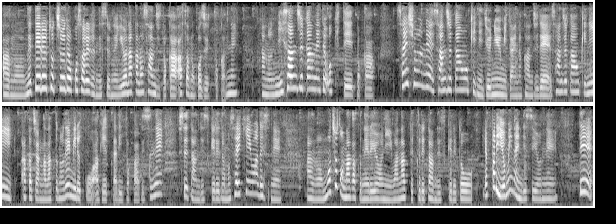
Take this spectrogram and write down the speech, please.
あの寝てる途中で起こされるんですよね。夜中の3時とか朝の5時とかね。23時間寝て起きてとか。最初はね3時間おきに授乳みたいな感じで3時間おきに赤ちゃんが泣くのでミルクをあげたりとかですね。してたんですけれども最近はですねあのもうちょっと長く寝るようにはなってくれたんですけれどやっぱり読めないんですよね。で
